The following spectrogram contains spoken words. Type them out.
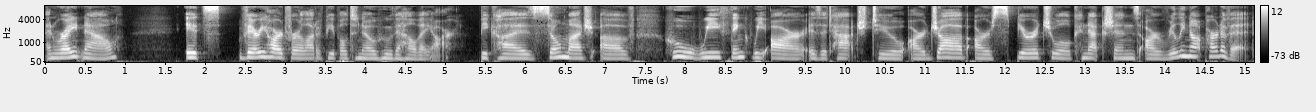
And right now, it's very hard for a lot of people to know who the hell they are because so much of who we think we are is attached to our job, our spiritual connections are really not part of it.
